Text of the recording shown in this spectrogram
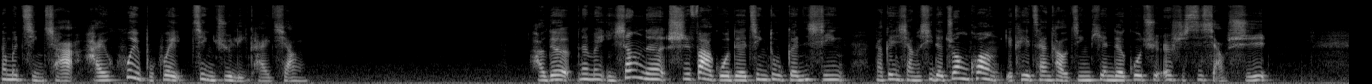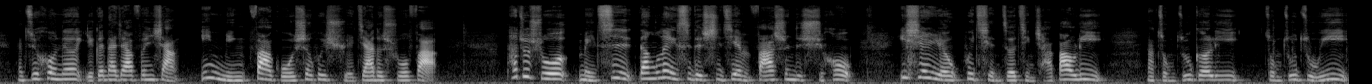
那么警察还会不会近距离开枪？好的，那么以上呢是法国的进度更新，那更详细的状况也可以参考今天的过去二十四小时。那最后呢，也跟大家分享一名法国社会学家的说法，他就说，每次当类似的事件发生的时候，一些人会谴责警察暴力，那种族隔离、种族主义、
